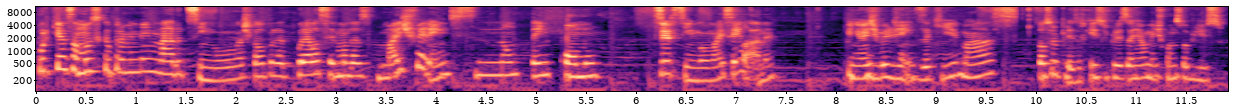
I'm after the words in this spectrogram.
Porque essa música pra mim não tem nada de single. Acho que ela, por ela ser uma das mais diferentes, não tem como ser single, mas sei lá, né? Opiniões divergentes aqui, mas tô surpresa. Fiquei surpresa realmente quando soube disso.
